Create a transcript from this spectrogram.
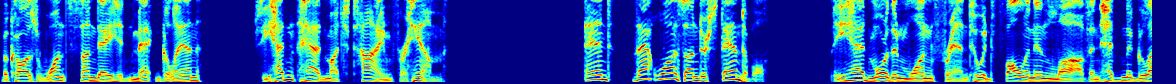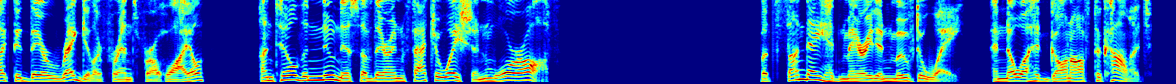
because once Sunday had met Glenn, she hadn't had much time for him. And that was understandable. He had more than one friend who had fallen in love and had neglected their regular friends for a while until the newness of their infatuation wore off. But Sunday had married and moved away, and Noah had gone off to college,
